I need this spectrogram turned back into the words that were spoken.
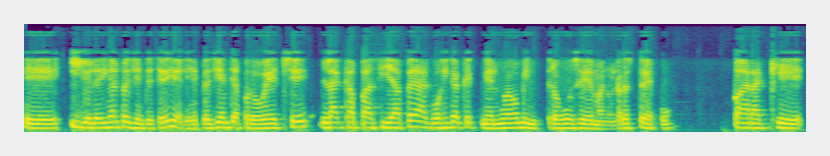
Eh, y yo le dije al presidente ese día, le dije, presidente, aproveche la capacidad pedagógica que tiene el nuevo ministro José Manuel Restrepo para que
